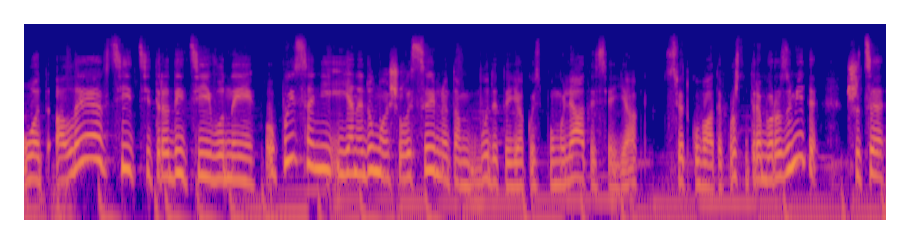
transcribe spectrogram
От, але всі ці традиції вони описані, і я не думаю, що ви сильно там будете якось помилятися, як святкувати. Просто треба розуміти, що це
